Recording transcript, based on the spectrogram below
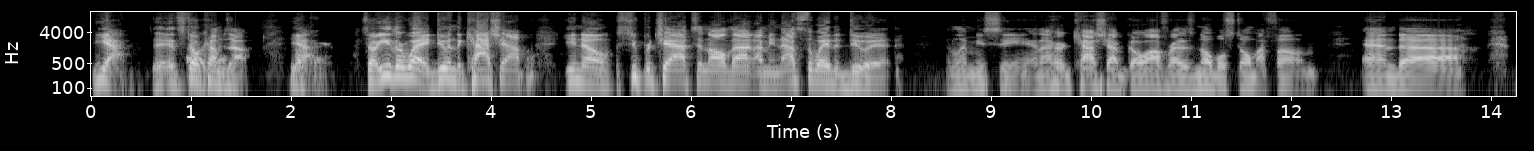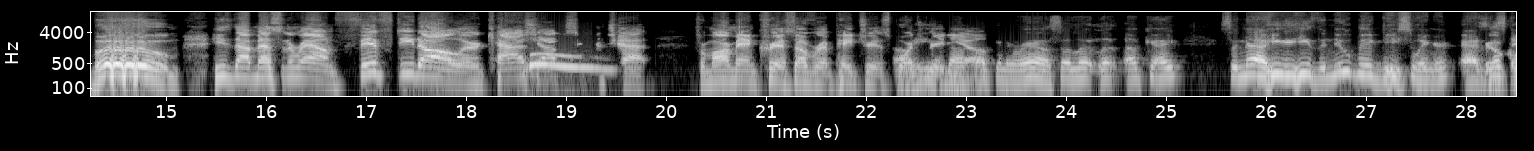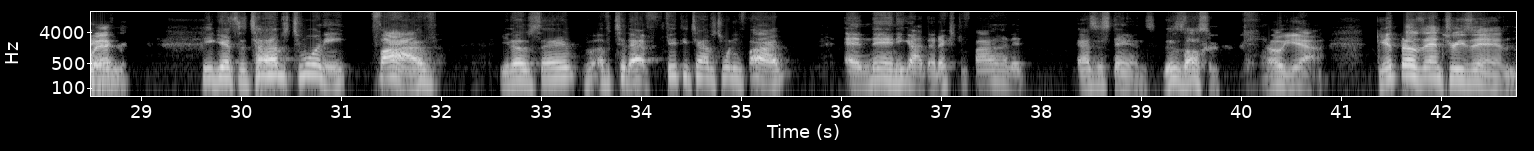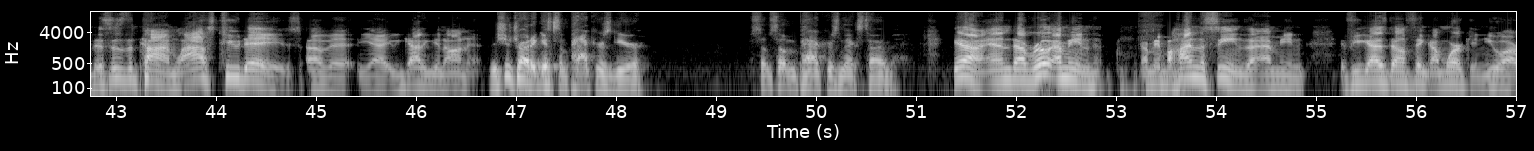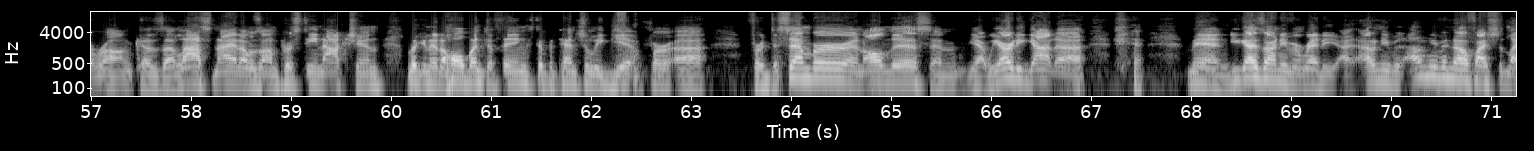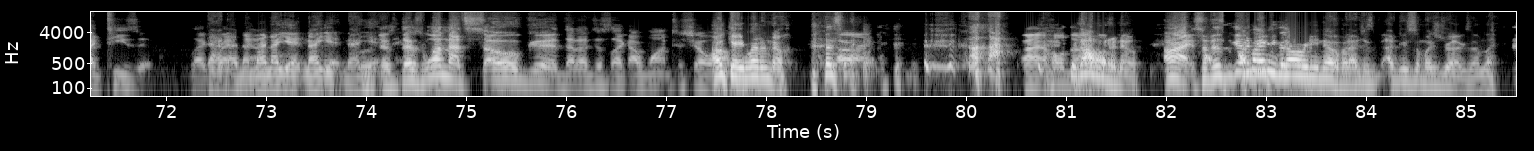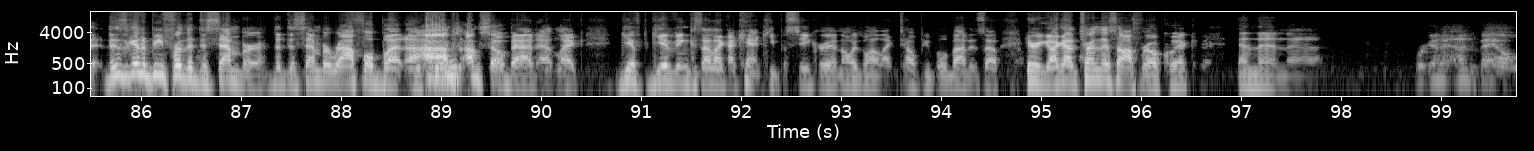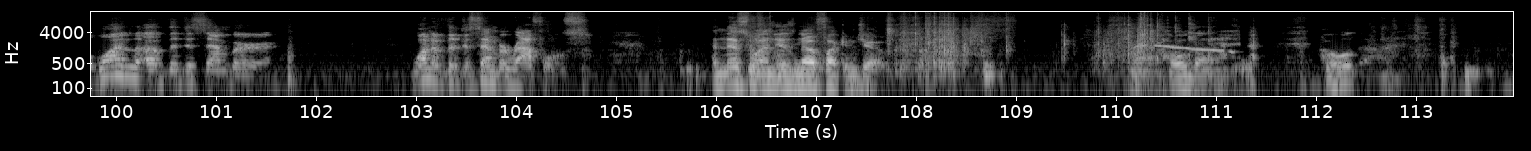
Yeah, it, still Okay. comes up. Yeah. Okay. So either way, doing the cash app, you know, super chats and all that. I mean, that's the way to do it. And let me see. And I heard Cash App go off right as Noble stole my phone. And uh boom, he's not messing around. $50 Cash App super chat from our man Chris over at Patriot Oh, Sports he's not fucking around. So look, look, okay. So now he he's the new big D swinger as Real quick. stands. He gets a times 25, you know what I'm saying? Up to that 50 times 25. And then he got that extra 500 as it stands. This is awesome. Oh yeah. Get those entries in. This is the time. Last two days of it. Yeah, you got to get on it. We should try to get some Packers gear. Some something Packers next time. Yeah, and uh, really, I mean, I mean, behind the scenes, I I mean, if you guys don't think I'm working, you are wrong. Because uh, last night I was on Pristine Auction, looking at a whole bunch of things to potentially get for uh for December and all this, and yeah, we already got uh, man, you guys aren't even ready. I, I don't even, I don't even know if I should like tease it, like Nah, right nah, nah, not yet, not yet, not yet. There's, there's one that's so good that I just like I want to show off. Okay, let him know. All right, all right, hold on. I want to know. All right, so this is I gonna might be even already know, but I just I do so much drugs. I'm like, this is gonna be for the December, the December raffle. But uh, I, I'm I'm so bad at like gift giving because I like I can't keep a secret and always want to like tell people about it. So here we go. I got to turn this off real quick, and then uh, we're gonna unveil one of the December, one of the December raffles, and this one is no fucking joke. Right, hold on, hold on.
